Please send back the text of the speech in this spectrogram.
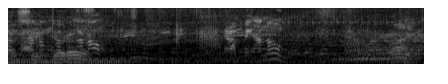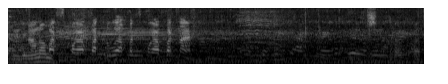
Masih dorong. Kambing Wah, kambing enam empat seperempat dua, empat seperempat nah, seperempat.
